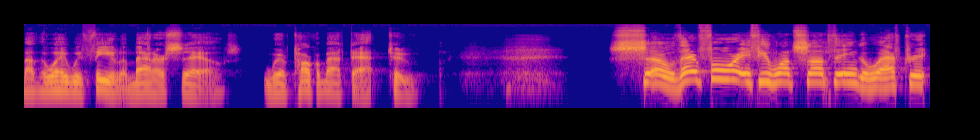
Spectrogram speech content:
By the way we feel about ourselves. We'll talk about that too. So, therefore, if you want something, go after it.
